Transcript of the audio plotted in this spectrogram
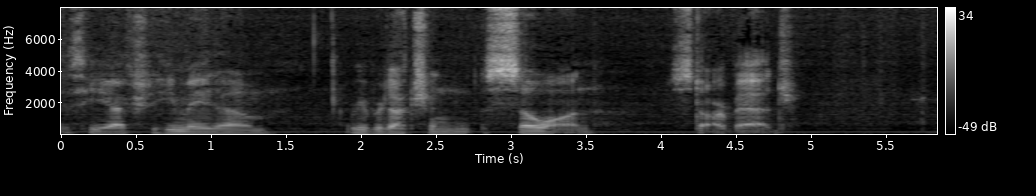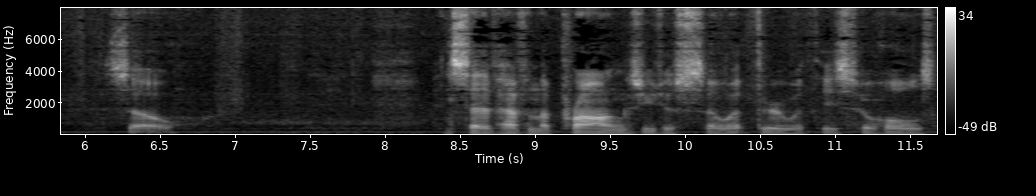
is he actually he made um, reproduction sew on star badge. So instead of having the prongs, you just sew it through with these two holes.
